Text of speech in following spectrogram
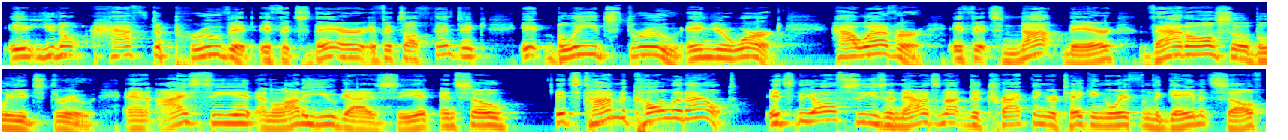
It, you don't have to prove it if it's there. If it's authentic, it bleeds through in your work. However, if it's not there, that also bleeds through. And I see it and a lot of you guys see it. And so it's time to call it out. It's the off season now. It's not detracting or taking away from the game itself.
